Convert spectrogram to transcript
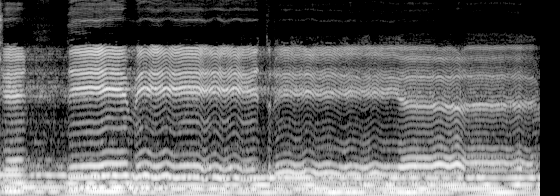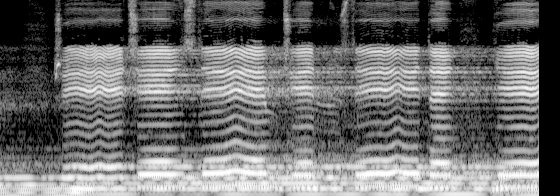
Mucenice Dimitrie, și cinstim cinstite chinurile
